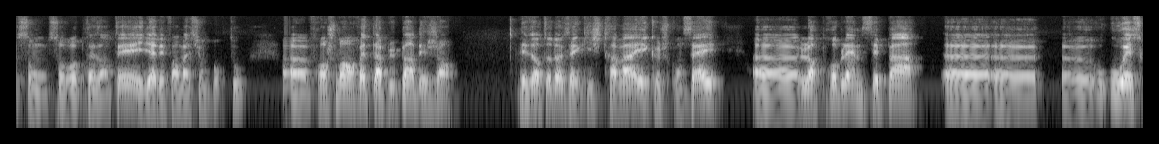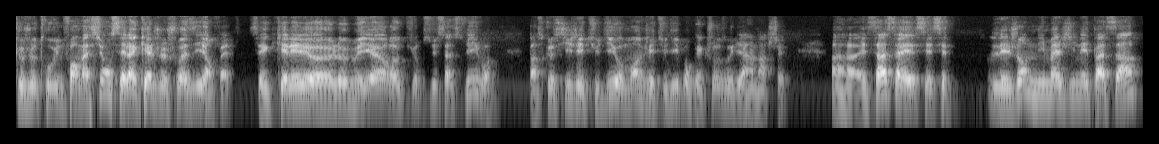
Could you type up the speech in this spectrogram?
sont, sont, représentés, il y a des formations pour tout. franchement, en fait, la plupart des gens, des orthodoxes avec qui je travaille et que je conseille, leur problème, c'est pas où est-ce que je trouve une formation, c'est laquelle je choisis, en fait. C'est quel est le meilleur cursus à suivre parce que si j'étudie, au moins que j'étudie pour quelque chose où il y a un marché. Euh, et ça, les gens n'imaginaient pas ça.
